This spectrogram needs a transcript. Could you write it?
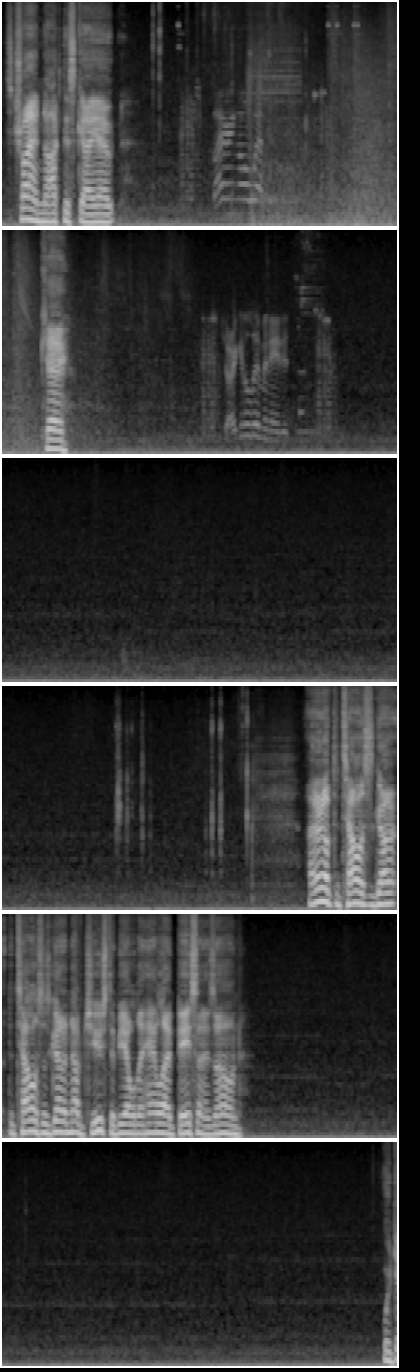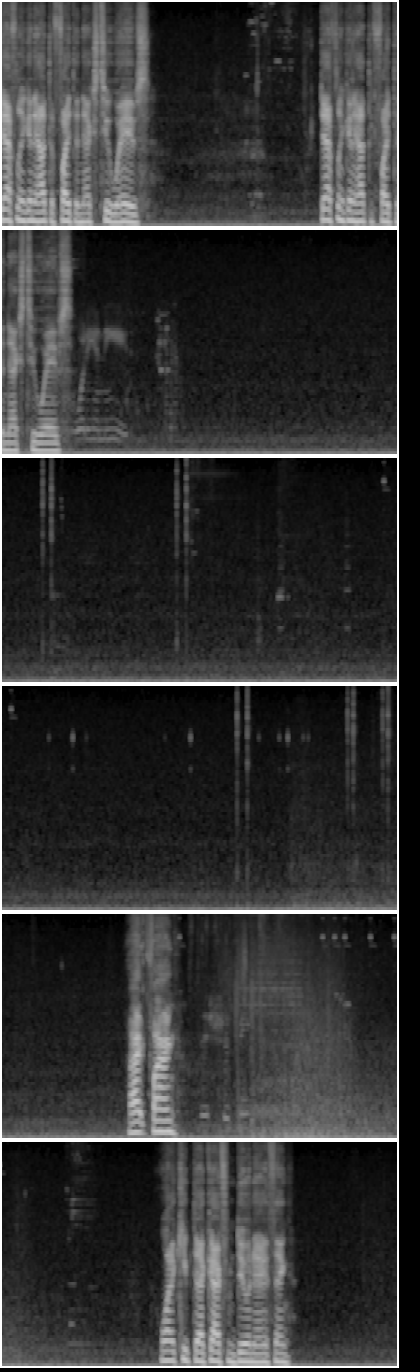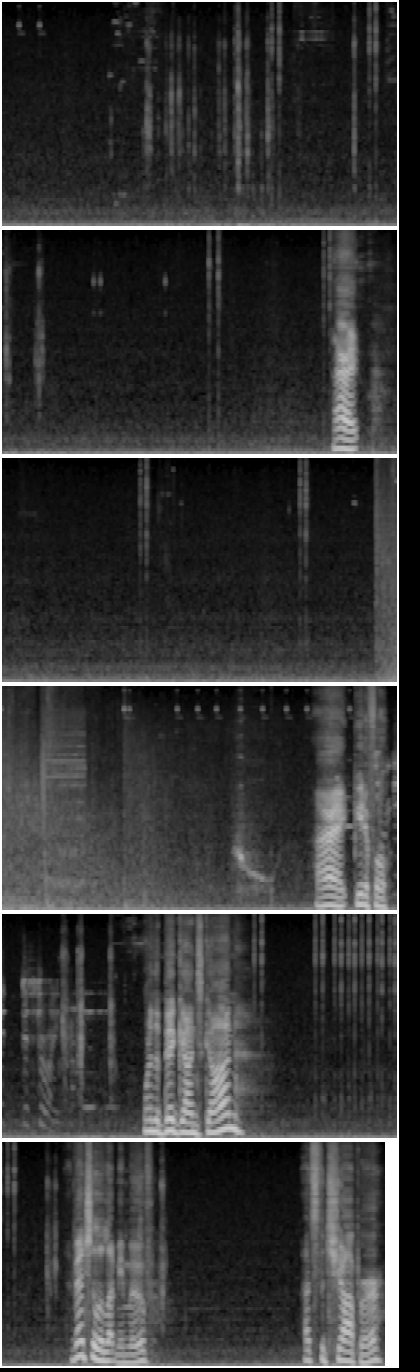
let's try and knock this guy out. Firing all weapons. Okay. Target eliminated. I don't know if the Talus has got the Talus has got enough juice to be able to handle that base on his own. We're definitely going to have to fight the next two waves. Definitely going to have to fight the next two waves. What do you need? All right, firing. This should be Want to keep that guy from doing anything. All right. All right, beautiful. One of the big guns gone. Eventually let me move. That's the chopper.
